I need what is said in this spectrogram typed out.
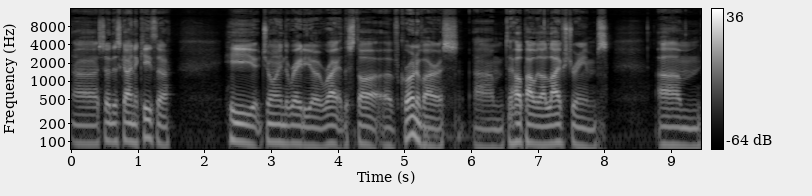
Uh, so this guy Nikita, he joined the radio right at the start of coronavirus um, to help out with our live streams, um,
